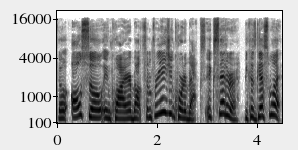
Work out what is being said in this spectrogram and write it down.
They'll also inquire about some free agent quarterbacks, etc. Because guess what?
